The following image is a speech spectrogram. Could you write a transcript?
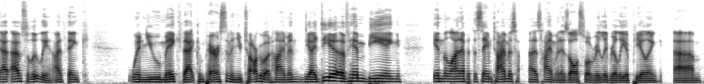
absolutely. I think when you make that comparison and you talk about Hyman, the idea of him being in the lineup at the same time as as Hyman is also really, really appealing. Um,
